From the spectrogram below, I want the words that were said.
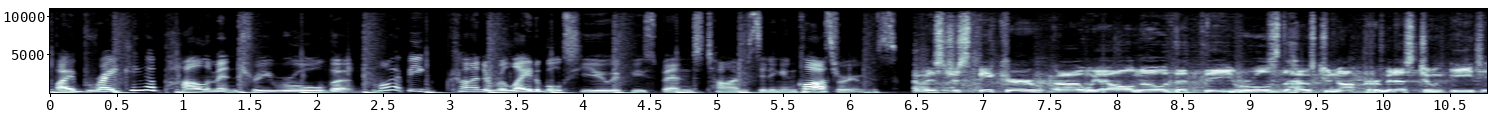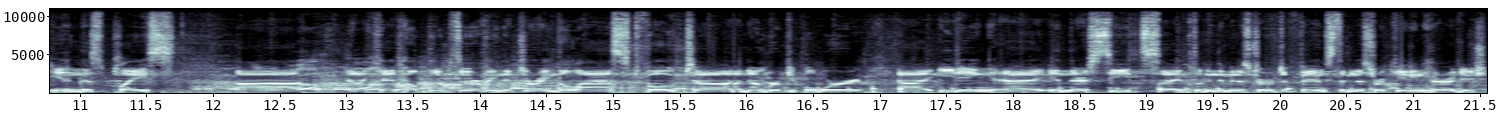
by breaking a parliamentary rule that might be kind of relatable to you if you spend time sitting in classrooms. Mr. Speaker, uh, we all know that the rules of the House do not permit us to eat in this place. Uh, can't help but observing that during the last vote, uh, a number of people were uh, eating uh, in their seats, uh, including the Minister of Defence, the Minister of Canadian Heritage,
